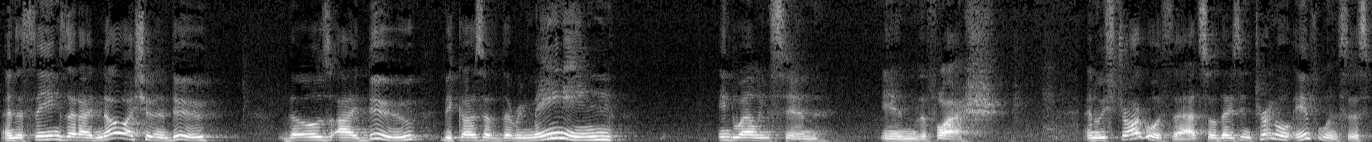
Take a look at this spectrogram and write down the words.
And the things that I know I shouldn't do, those I do because of the remaining indwelling sin in the flesh. And we struggle with that, so there's internal influences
